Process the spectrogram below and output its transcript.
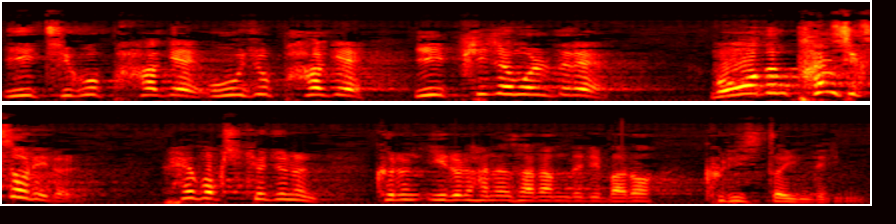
이 지구 파괴, 우주 파괴, 이 피조물들의 모든 탄식 소리를 회복시켜주는 그런 일을 하는 사람들이 바로 그리스도인들입니다.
